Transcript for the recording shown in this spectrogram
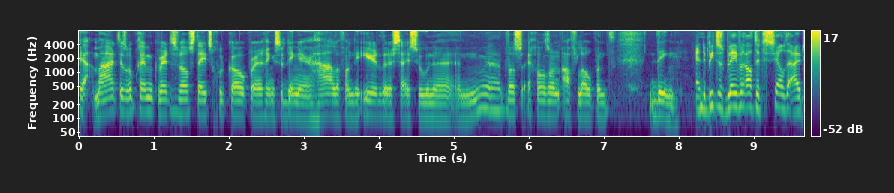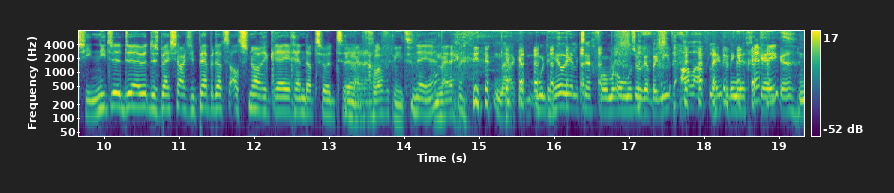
Ja, maar het is op een gegeven moment werd het wel steeds goedkoper en gingen ze dingen herhalen van de eerdere seizoenen. En ja, het was echt wel zo'n aflopend ding. En de Beatles bleven er altijd hetzelfde uitzien. Niet eh, de, dus bij Sgt. Pepper dat ze al snorren kregen en dat soort... eh, Nee, dat geloof ik niet. Nee, hè? Nee. Nou, ik moet heel eerlijk zeggen, voor mijn onderzoek heb ik niet alle afleveringen gekeken. Nee,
